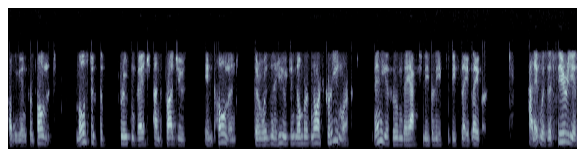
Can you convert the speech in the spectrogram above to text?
coming in from Poland. Most of the fruit and veg and the produce in Poland, there was a huge number of North Korean workers, many of whom they actually believed to be slave labor. And it was a serious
